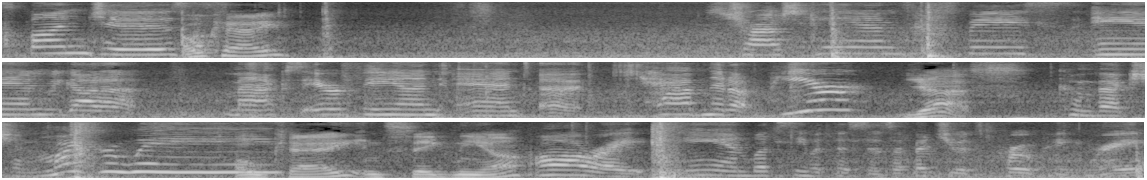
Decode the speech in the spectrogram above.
Sponges. Okay. Trash cans space. And we got a max air fan and a cabinet up here. Yes. Convection microwave. Okay. Insignia. All right, and let's see what this is. I bet you it's propane, right?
